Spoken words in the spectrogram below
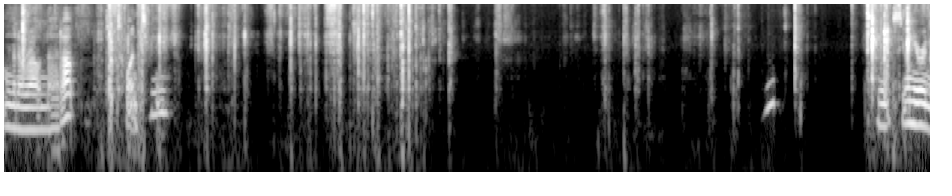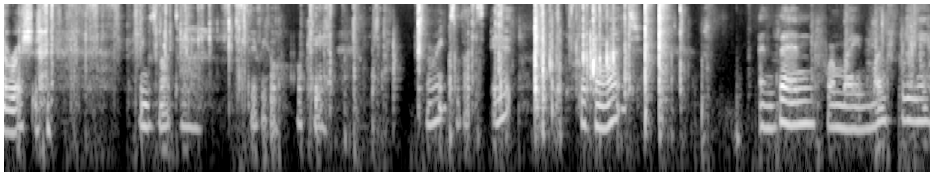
I'm going to round that up to 20. See when you're in a rush, things not. Uh, there we go. Okay. All right. So that's it for that. And then for my monthly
